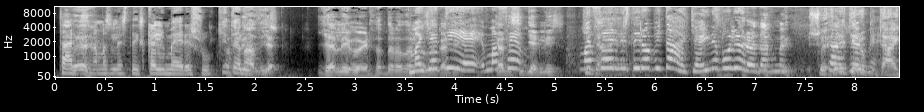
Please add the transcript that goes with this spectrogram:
Θα έρθει Ε. να μας λες τις καλημέρες σου. Κοίτα να δεις. Για, για λίγο ήρθα τώρα εδώ. Μα να δω γιατί, κάτι- ε, μα, κάτι φε... συγγενείς. μα φέρνεις τυροπιτάκια. Είναι πολύ ωραίο να τα έχουμε. Σου έφερε κάθε τυροπιτάκια.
